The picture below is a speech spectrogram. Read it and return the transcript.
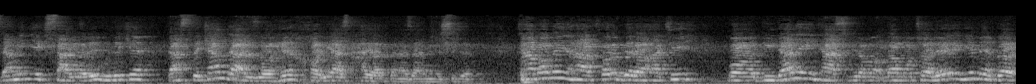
زمین یک سیاره بوده که دست کم در ظاهر خالی از حیات به نظر می رسیده تمام این حرفها رو براحتی با دیدن این تصویر و مطالعه یه مقدار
